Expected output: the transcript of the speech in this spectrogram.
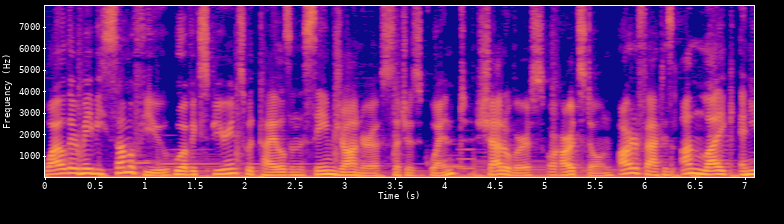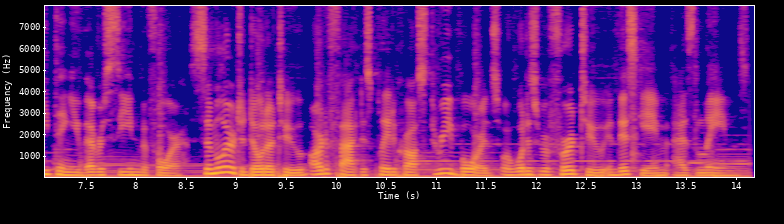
While there may be some of you who have experience with titles in the same genre such as Gwent, Shadowverse, or Hearthstone, Artifact is unlike anything you've ever seen before. Similar to Dota 2, Artifact is played across three boards or what is referred to in this game as lanes.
